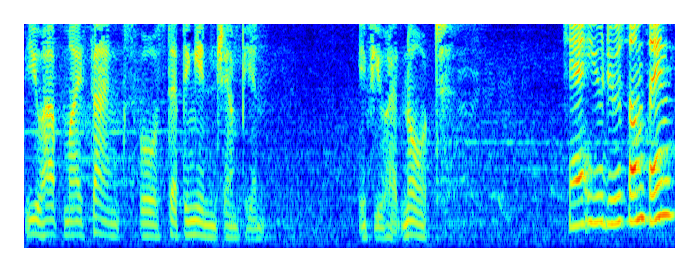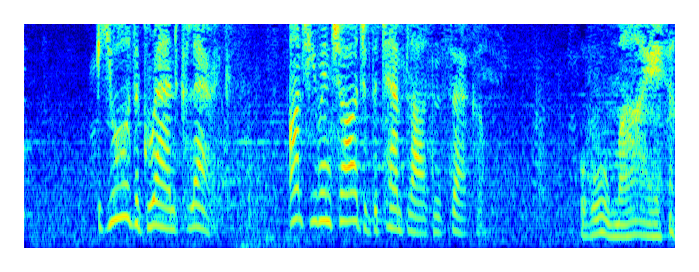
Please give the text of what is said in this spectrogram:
You have my thanks for stepping in, champion. If you had not... Can't you do something? You're the Grand Cleric. Aren't you in charge of the Templars and Circle? Oh my.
